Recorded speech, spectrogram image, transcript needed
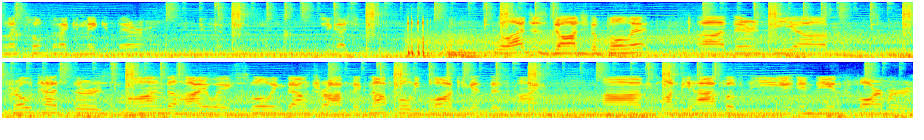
let's hope that I can make it there for 2.15. See you guys soon. Well, I just dodged a bullet. Uh, there's the um, protesters on the highway slowing down traffic, not fully blocking it this time, um, on behalf of Indian farmers.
